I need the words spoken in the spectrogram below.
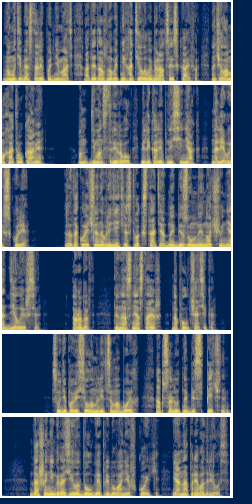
Но мы тебя стали поднимать, а ты, должно быть, не хотела выбираться из кайфа. Начала махать руками. Он демонстрировал великолепный синяк на левой скуле. За такое членовредительство, кстати, одной безумной ночью не отделаешься. Роберт, ты нас не оставишь на полчасика? Судя по веселым лицам обоих, абсолютно беспечным, Даша не грозила долгое пребывание в койке, и она приободрилась.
